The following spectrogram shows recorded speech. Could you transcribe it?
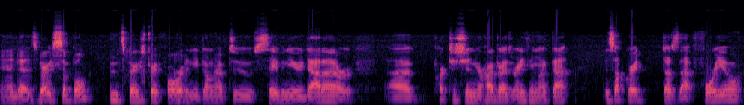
And uh, it's very simple, it's very straightforward, and you don't have to save any of your data or uh, partition your hard drives or anything like that. This upgrade does that for you,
